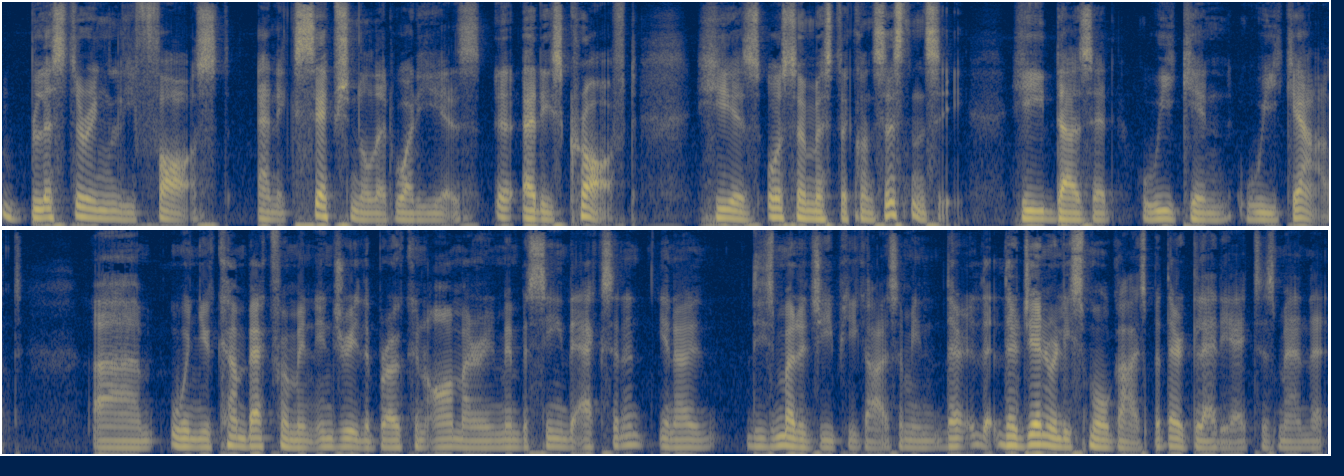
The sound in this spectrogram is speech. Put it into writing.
blisteringly fast and exceptional at what he is uh, at his craft. He is also Mr. Consistency. He does it week in, week out. Um, when you come back from an injury, the broken arm, I remember seeing the accident. You know, these MotoGP guys. I mean, they're they're generally small guys, but they're gladiators, man. That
